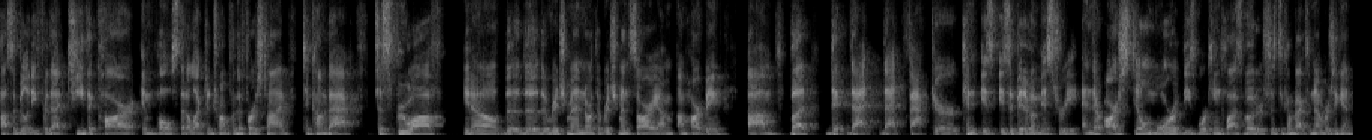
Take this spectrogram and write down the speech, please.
possibility for that key the car impulse that elected Trump for the first time to come back, to screw off you know, the the the rich men north of Richmond. Sorry, I'm I'm harping. Um, but th- that that factor can is is a bit of a mystery, and there are still more of these working class voters. Just to come back to numbers again,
